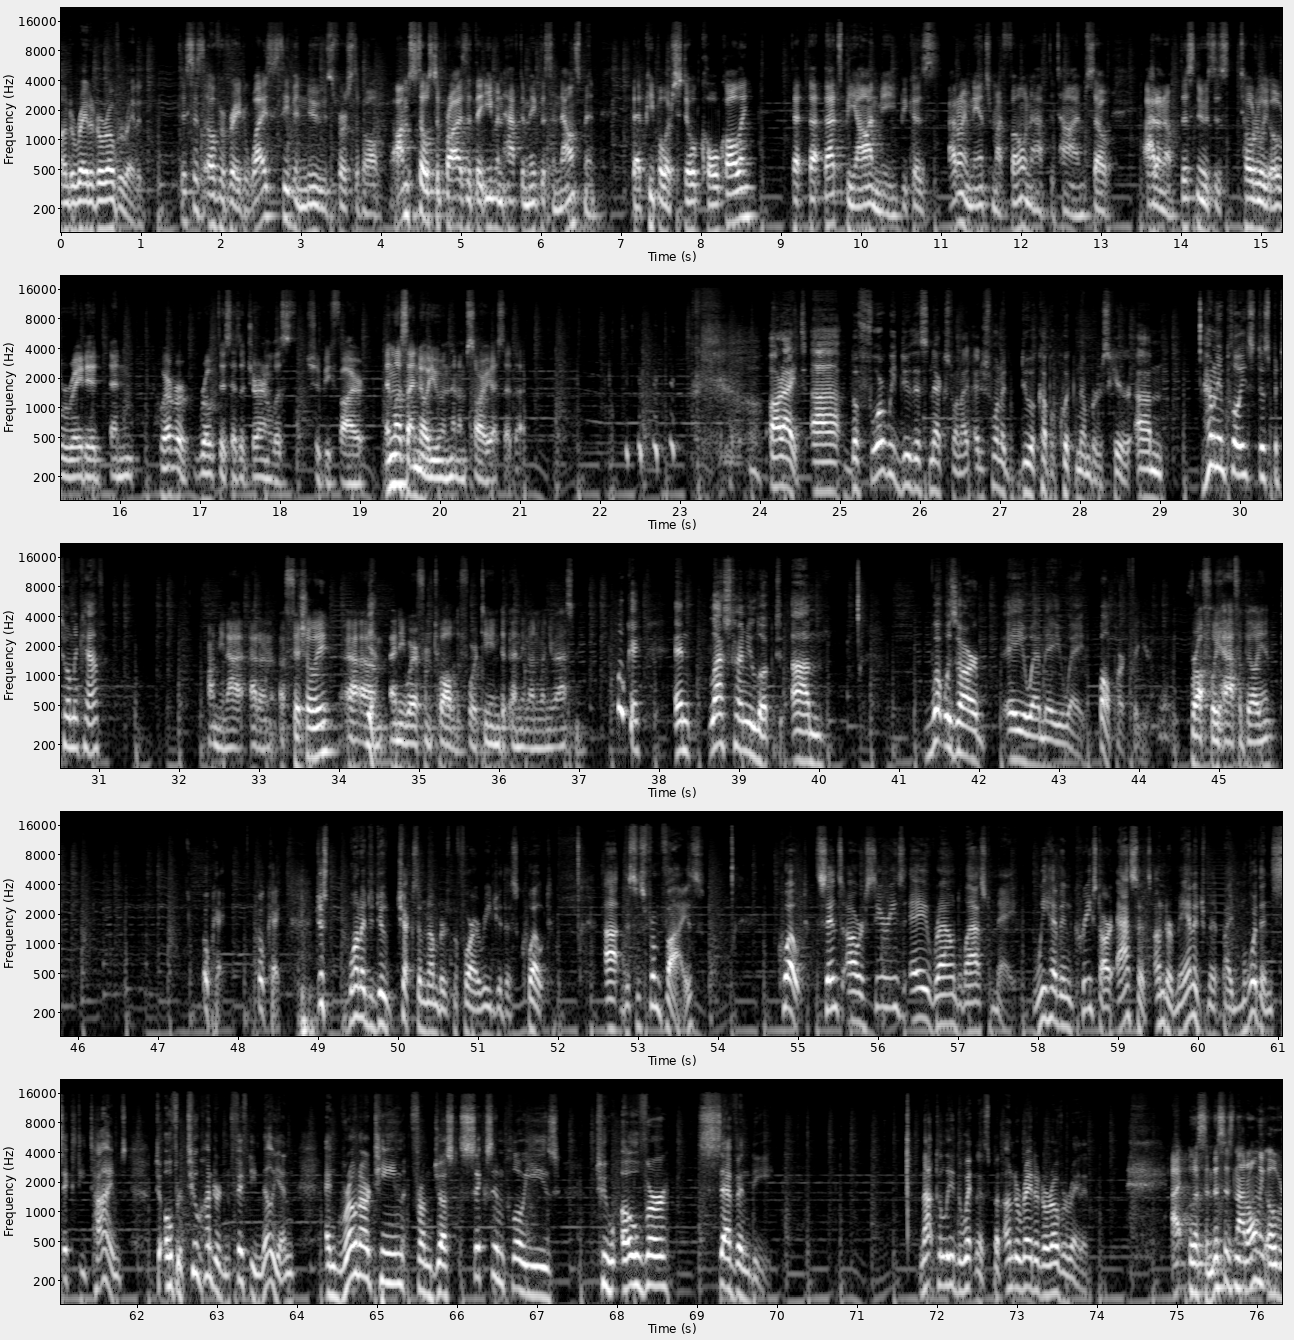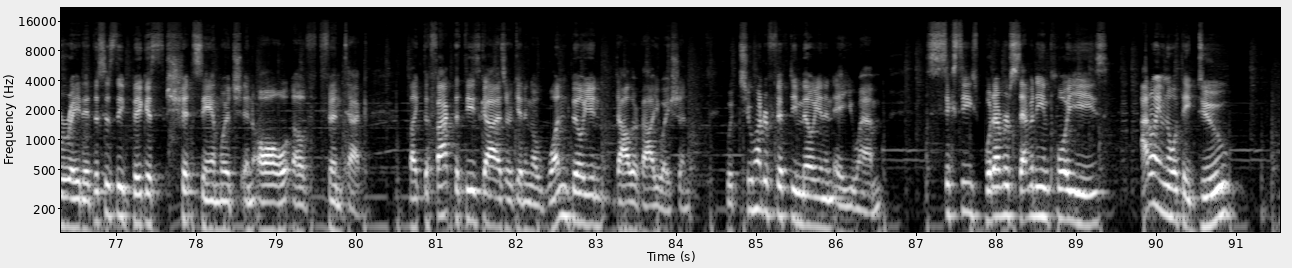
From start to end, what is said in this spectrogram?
Underrated or overrated? This is overrated. Why is this even news, first of all? I'm still surprised that they even have to make this announcement that people are still cold calling. That, that that's beyond me because I don't even answer my phone half the time. So I don't know. This news is totally overrated, and whoever wrote this as a journalist should be fired. Unless I know you, and then I'm sorry I said that. All right. Uh, before we do this next one, I, I just want to do a couple quick numbers here. Um, how many employees does Potomac have? I mean, I, I don't know. Officially, uh, um, anywhere from 12 to 14, depending on when you ask me. Okay. And last time you looked, um, what was our AUM AUA ballpark figure? Roughly half a billion. Okay. Okay. Just wanted to do check some numbers before I read you this quote. Uh, this is from Vise. Quote Since our Series A round last May, we have increased our assets under management by more than 60 times to over 250 million and grown our team from just six employees to over 70. Not to lead the witness, but underrated or overrated? I, listen, this is not only overrated, this is the biggest shit sandwich in all of fintech. Like the fact that these guys are getting a $1 billion valuation with 250 million in AUM, 60 whatever 70 employees. I don't even know what they do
